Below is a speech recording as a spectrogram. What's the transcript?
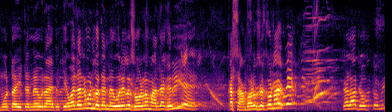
मोठा हिचा नवरा आहे तर केव्हा जायचं म्हणलो त्या नवऱ्याला सोडणं माझ्या घरी आहे. का सांभाळू नाही मी? त्याला झोपतो मी.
